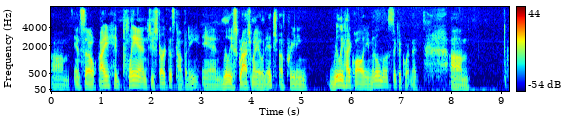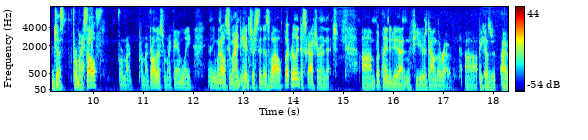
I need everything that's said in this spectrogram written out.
Um, and so I had planned to start this company and really scratch my own itch of creating really high quality, minimalistic equipment, um, just for myself, for my for my brothers, for my family, anyone else who might be interested as well. But really to scratch our own itch. Um, but plan to do that in a few years down the road uh, because I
